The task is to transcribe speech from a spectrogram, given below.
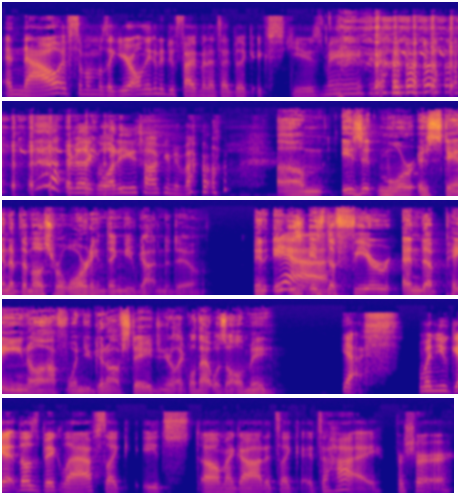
And now if someone was like, you're only gonna do five minutes, I'd be like, excuse me. I'd be like, what are you talking about? Um, is it more is stand up the most rewarding thing you've gotten to do? And is- Yeah. is, the fear end up paying off when you get off stage and you're like, well, that was all me. yes. When you get those big laughs, like each, oh my god, it's like it's a high for sure.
